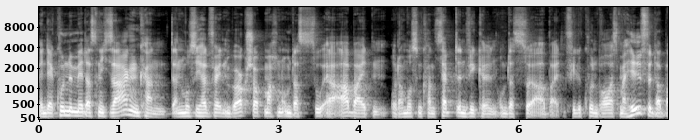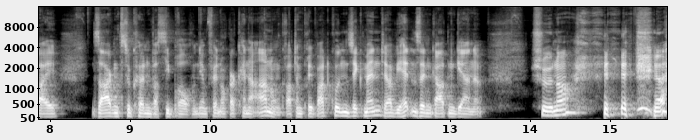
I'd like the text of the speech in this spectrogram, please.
Wenn der Kunde mir das nicht sagen kann, dann muss ich halt vielleicht einen Workshop machen, um das zu erarbeiten oder muss ein Konzept entwickeln, um das zu erarbeiten. Viele Kunden brauchen erstmal Hilfe dabei, sagen zu können, was sie brauchen. Die haben vielleicht noch gar keine Ahnung. Gerade im Privatkundensegment, ja, wie hätten sie den Garten gerne? Schöner. ja,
